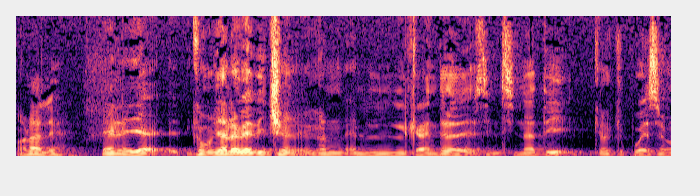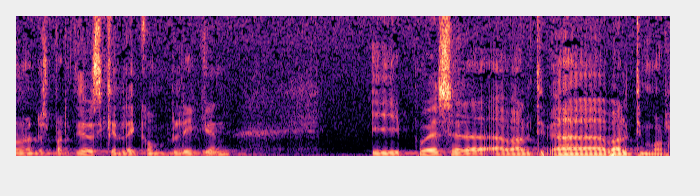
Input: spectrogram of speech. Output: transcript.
órale. L, ya- como ya lo había dicho en, en el calendario de Cincinnati, creo que puede ser uno de los partidos que le compliquen y puede ser a, a Balti- a Baltimore.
